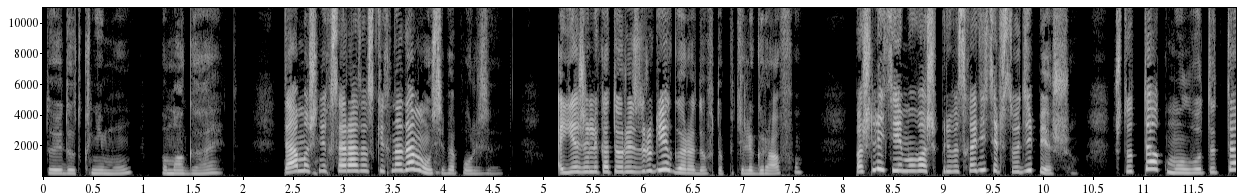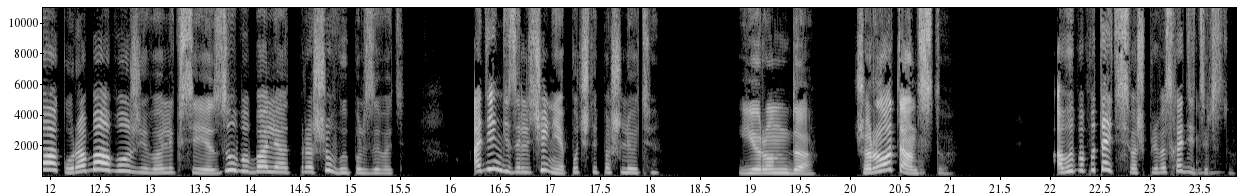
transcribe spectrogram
то идут к нему, помогает. Тамошних саратовских на дому у себя пользуют. А ежели который из других городов, то по телеграфу. Пошлите ему ваше превосходительство депешу, что так, мол, вот и так, у раба Божьего Алексея зубы болят, прошу выпользовать. А деньги за лечение почтой пошлете. Ерунда. Шарлатанство. А вы попытайтесь, ваше превосходительство.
